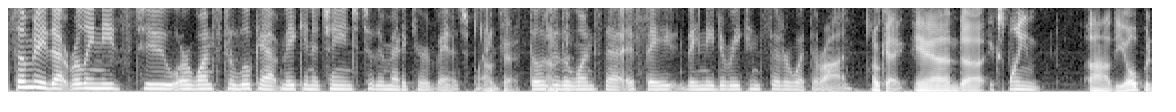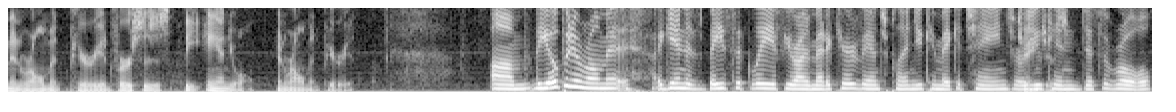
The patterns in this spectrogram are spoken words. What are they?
somebody that really needs to or wants to look at making a change to their Medicare Advantage plan. Okay. Those okay. are the ones that if they they need to reconsider what they're on. Okay, and uh, explain uh, the open enrollment period versus the annual enrollment period. Um, the open enrollment again is basically if you're on a Medicare Advantage plan, you can make a change or Changes. you can disenroll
